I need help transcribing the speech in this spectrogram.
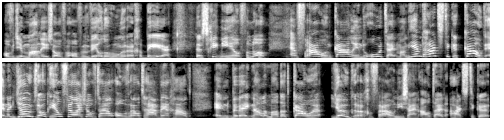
of het je man is of, of een wilde hongerige beer... dat schiet niet heel veel op. En vrouwen, kaal in de oertijd, man, die hebben het hartstikke koud. En dat jeukt ook heel veel als je over het haar, overal het haar weghaalt. En we weten allemaal dat koude, jeukerige vrouwen... die zijn altijd hartstikke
